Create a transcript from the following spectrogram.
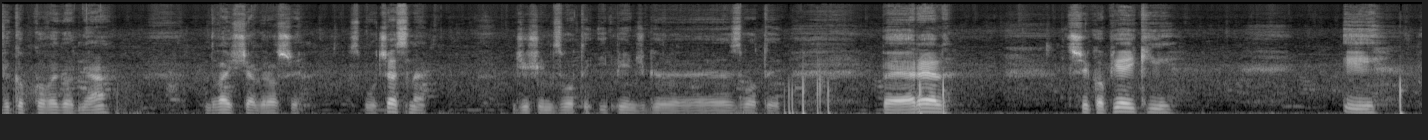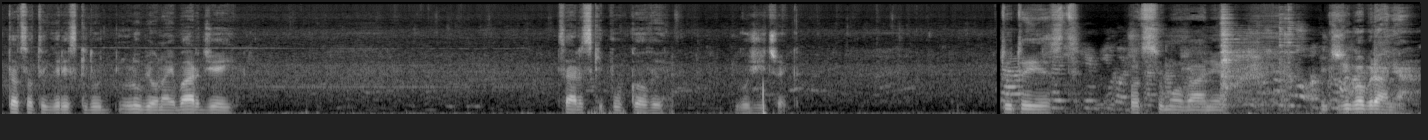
wykopkowego dnia. 20 groszy współczesne. 10 zł i 5 zł PRL. 3 kopiejki. I to co tygryski lu lubią najbardziej. Carski pułkowy guziczek. Tutaj jest podsumowanie grzybobrania.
